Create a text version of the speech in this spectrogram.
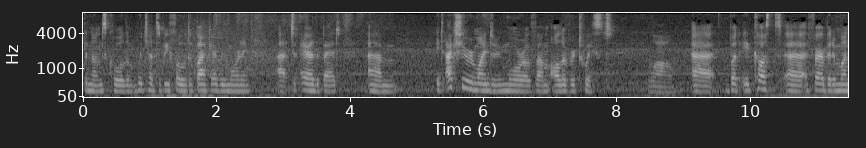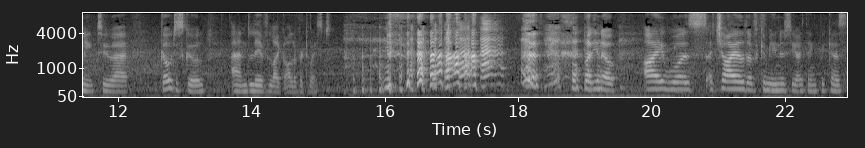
the nuns call them, which had to be folded back every morning uh, to air the bed, um, it actually reminded me more of um, Oliver Twist. Wow. Uh, but it cost uh, a fair bit of money to uh, go to school and live like Oliver Twist. but you know, I was a child of community, I think, because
